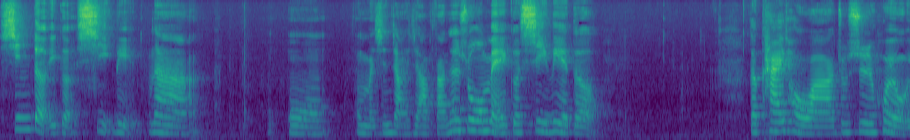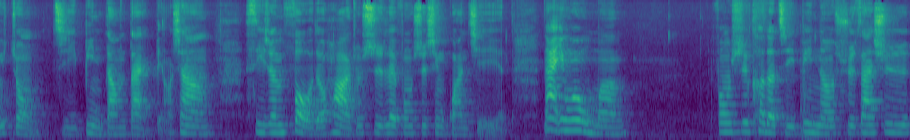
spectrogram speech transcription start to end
新的一个系列。那我我们先讲一下，反正说我每一个系列的的开头啊，就是会有一种疾病当代表，像 Season Four 的话，就是类风湿性关节炎。那因为我们风湿科的疾病呢，实在是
